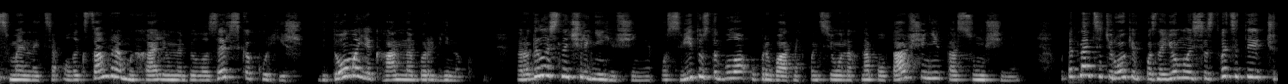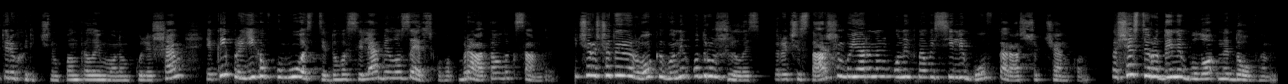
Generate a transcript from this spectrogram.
письменниця Олександра Михайлівна Білозерська Куліш, відома як Ганна Барвінок. Народилась на Чернігівщині, освіту здобула у приватних пансіонах на Полтавщині та Сумщині. У 15 років познайомилася з 24-річним Пантелеймоном Кулішем, який приїхав у гості до Василя Білозерського, брата Олександри. І через 4 роки вони одружились. До речі, старшим боярином у них на весіллі був Тарас Шевченко. Та щастя родини було недовгим.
